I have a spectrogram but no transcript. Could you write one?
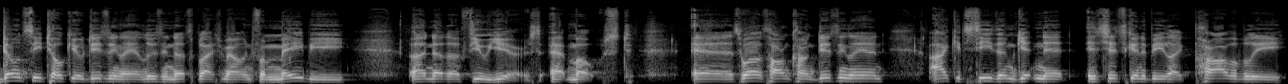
don't see Tokyo Disneyland losing Nut Splash Mountain for maybe another few years at most. As well as Hong Kong Disneyland, I could see them getting it. It's just going to be like probably,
